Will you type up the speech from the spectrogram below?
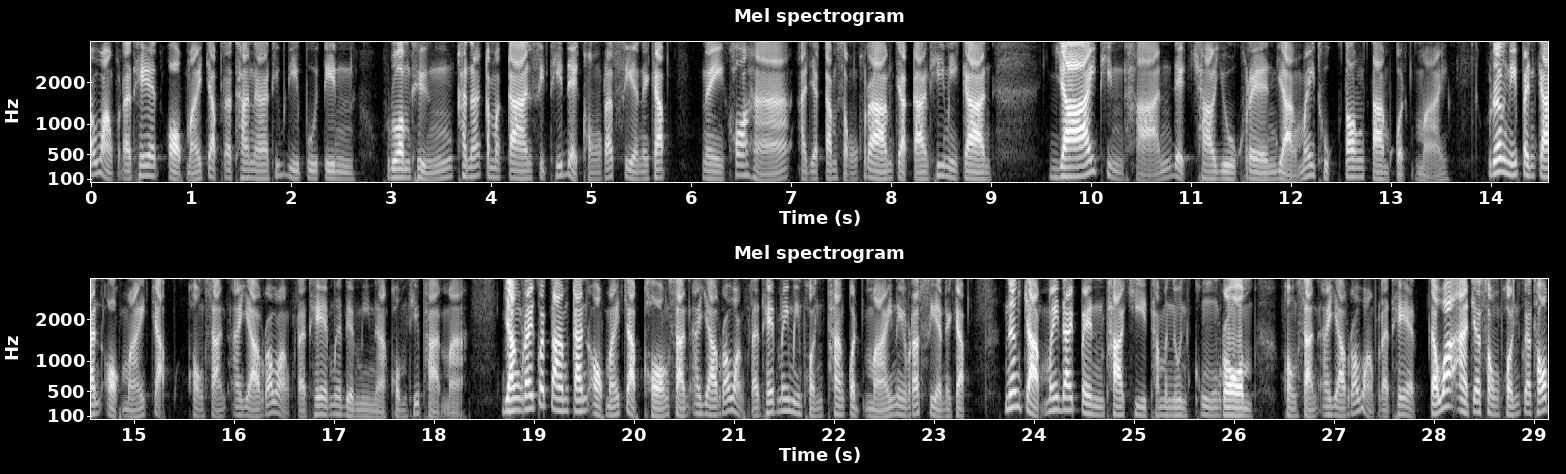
ระหว่างประเทศออกหมายจับประธานาธิบดีปูติน รวมถึงคณะกรรมการสิทธิเด็กของรัสเซียนะครับ ในข้อหาอาชญากรรมสงครามจากการที่มีการย้ายถิ่นฐานเด็กชาวยูเครนอย่างไม่ถูกต้องตามกฎหมาย เรื่องนี้เป็นการออกหมายจับของศาลอาญาระหว่างประเทศเมื่อเดือนมีนาคมที่ผ่านมา อย่างไรก็ตามการออกหมายจับของศาลอาญาระหว่างประเทศไม่มีผลทางกฎหมายในรัสเซียนะครับ เนื่องจากไม่ได้เป็นภาคีธรรมนูญกรุงโรมของศาลอาญาระหว่างประเทศ แต่ว่าอาจจะส่งผลกระทบ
